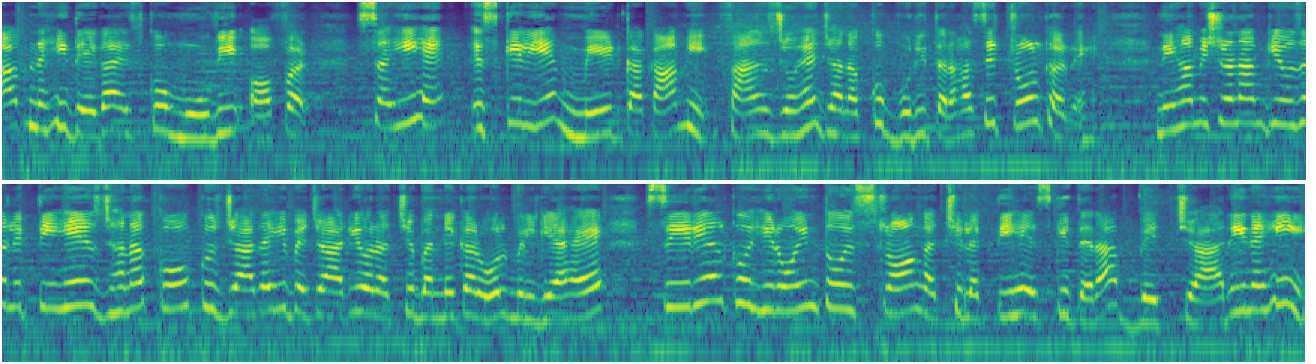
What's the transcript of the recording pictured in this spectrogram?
अब नहीं देगा इसको मूवी ऑफ़र सही है, इसके लिए मेड का काम ही। फैंस जो हैं, झनक को बुरी तरह से ट्रोल कर रहे हैं। नेहा मिश्रा नाम की यूज़र लिखती हैं, इस झनक को कुछ ज़्यादा ही बेचारी और अच्छे बनने का रोल मिल गया है। सीरियल को हीरोइन तो स्ट्रॉन्ग अच्छी लगती है, इसकी तरह बेचारी नहीं।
